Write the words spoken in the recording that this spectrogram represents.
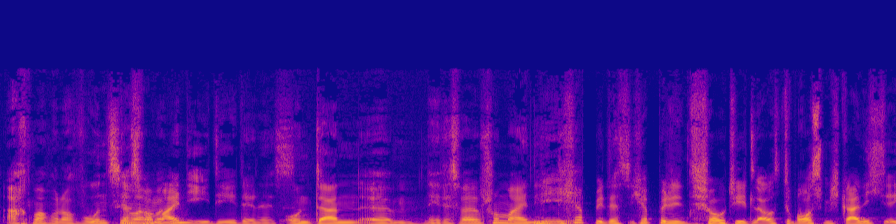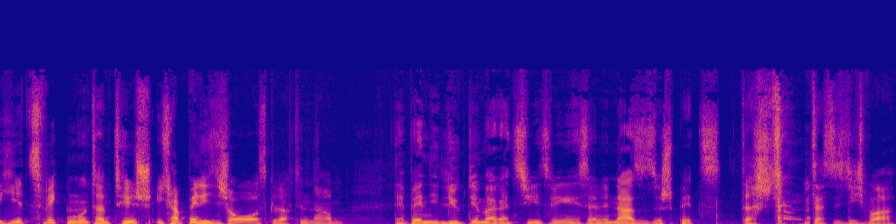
ach, machen wir doch Wohnzimmer. Das war meine Idee, Dennis. Und dann, ähm, nee, das war schon meine nee, Idee. ich habe mir das, ich habe mir den Showtitel aus. Du brauchst mich gar nicht hier zwicken unterm Tisch. Ich habe mir diese Show ausgedacht, den Namen. Der Benny lügt immer ganz viel, deswegen ist seine Nase so spitz. Das, st- das ist nicht wahr.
